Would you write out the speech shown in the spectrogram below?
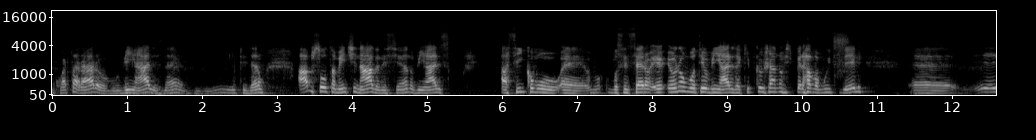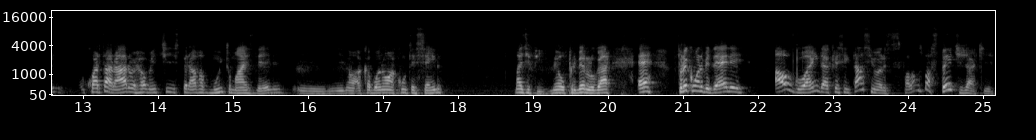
O Quartararo, o Vinhales, né? Não fizeram absolutamente nada nesse ano. O Vinhales, assim como é, vocês disseram, eu, eu, não botei o Vinhales aqui porque eu já não esperava muito dele. É, o Quartararo eu realmente esperava muito mais dele e, e não, acabou não acontecendo. Mas enfim, meu primeiro lugar é Franco Morbidelli. Algo ainda a acrescentar, senhores? Falamos bastante já aqui.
